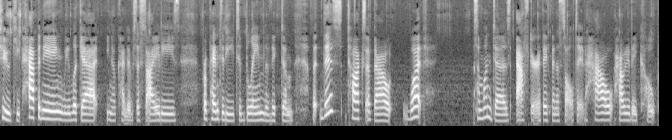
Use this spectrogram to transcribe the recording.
to keep happening. We look at, you know, kind of society's propensity to blame the victim. But this talks about what someone does after they've been assaulted. How how do they cope?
